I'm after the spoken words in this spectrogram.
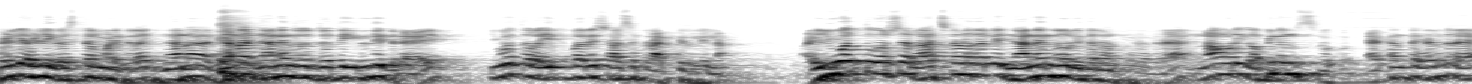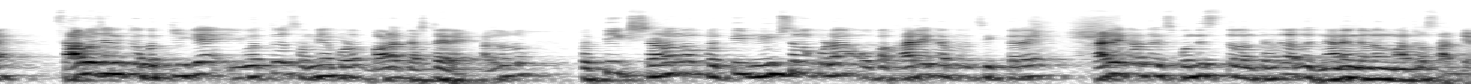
ಹಳ್ಳಿ ಹಳ್ಳಿ ರಸ್ತೆ ಮಾಡಿದ್ರೆ, ಜ್ಞಾನ, ಜನ ಜ್ಞಾನೇಂದ್ರ ಜೊತೆ ಇಲ್ದಿದ್ರೆ ಇವತ್ತು ಐದು ಬಾರಿ ಶಾಸಕರಾಗ್ತಿರ್ಲಿಲ್ಲ. ಐವತ್ತು ವರ್ಷ ರಾಜಕಾರಣದಲ್ಲಿ ಜ್ಞಾನೇಂದ್ರ ಅವರು ಇದ್ದಾರೆ ಅಂತ ಹೇಳಿದ್ರೆ ನಾವು ಅವ್ರಿಗೆ ಅಭಿನಂದಿಸಬೇಕು. ಯಾಕಂತ ಹೇಳಿದ್ರೆ ಸಾರ್ವಜನಿಕ ಬದುಕಿಗೆ ಇವತ್ತು ಸಮಯ ಕೊಡೋದು ಬಹಳ ಕಷ್ಟ ಇದೆ. ಅದರಲ್ಲೂ ಪ್ರತಿ ಕ್ಷಣನೂ, ಪ್ರತಿ ನಿಮಿಷನೂ ಕೂಡ ಒಬ್ಬ ಕಾರ್ಯಕರ್ತರಿಗೆ ಸಿಗ್ತಾರೆ, ಕಾರ್ಯಕರ್ತರಿಗೆ ಸ್ಪಂದಿಸ್ತಾರೆ ಅಂತ ಹೇಳಿದ್ರೆ ಅದು ಜ್ಞಾನೇಂದ್ರ ಮಾತ್ರ ಸಾಧ್ಯ.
